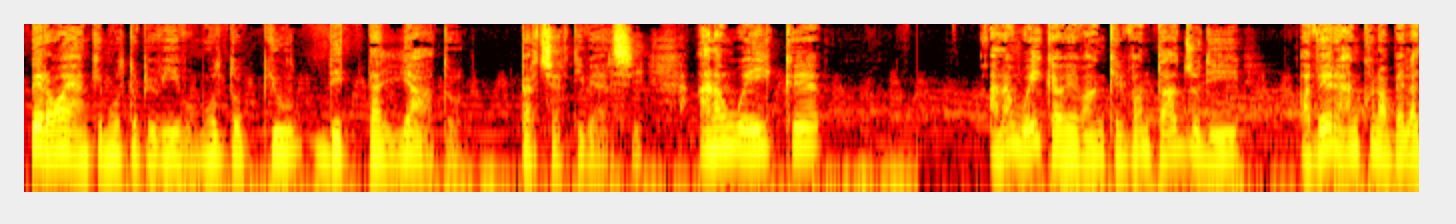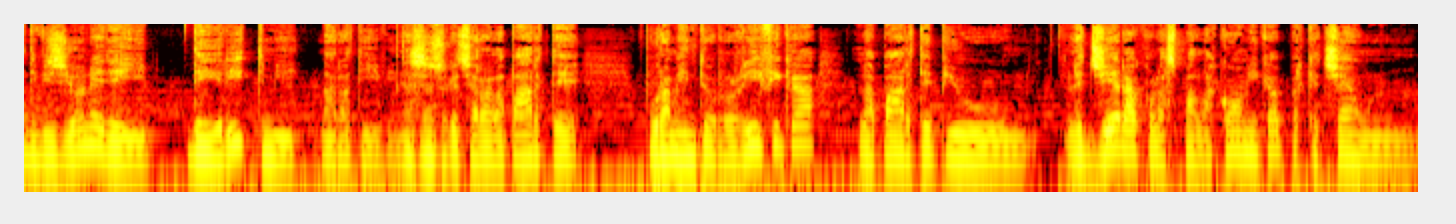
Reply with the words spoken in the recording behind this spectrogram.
però è anche molto più vivo, molto più dettagliato per certi versi. Alan Wake, Alan Wake aveva anche il vantaggio di avere anche una bella divisione dei, dei ritmi narrativi, nel senso che c'era la parte puramente orrorifica, la parte più leggera con la spalla comica, perché c'è un,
